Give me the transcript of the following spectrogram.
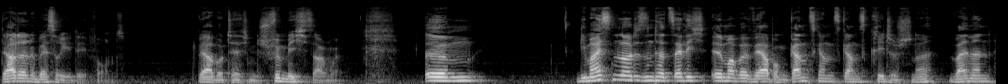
Der hat eine bessere Idee für uns. Werbetechnisch, für mich, sagen wir. Ähm, die meisten Leute sind tatsächlich immer bei Werbung ganz, ganz, ganz kritisch, ne? Weil man,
